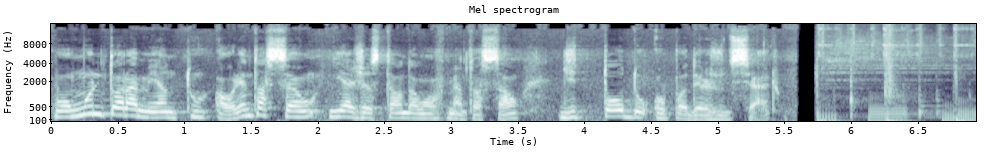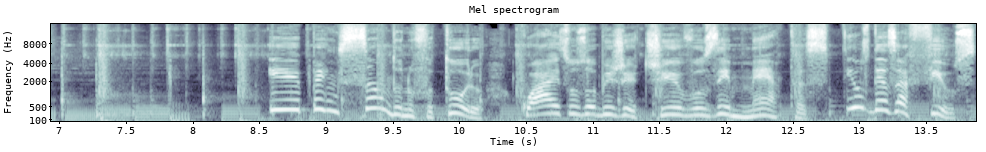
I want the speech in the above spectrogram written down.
com o monitoramento, a orientação e a gestão da movimentação de todo o Poder Judiciário. E pensando no futuro, quais os objetivos e metas e os desafios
